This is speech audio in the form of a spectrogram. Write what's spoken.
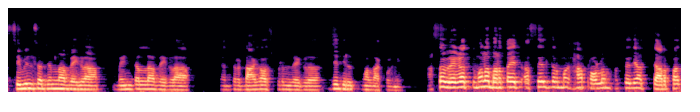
सिव्हिल सर्जनला वेगळा मेंटलला वेगळा त्यानंतर डागा हॉस्पिटल वेगळं जे दिलं तुम्हाला दाखवलं मी. असं वेगळा तुम्हाला भरता येत असेल तर मग हा प्रॉब्लेम फक्त त्या चार पाच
